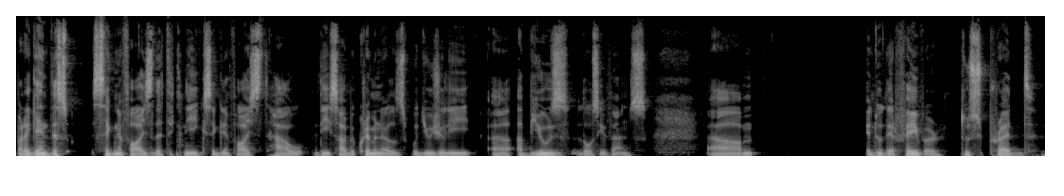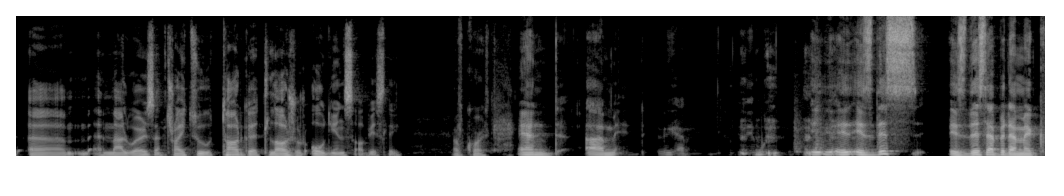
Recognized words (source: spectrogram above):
But again, this signifies the technique, signifies how the cyber criminals would usually abuse those events. Um, into their favor to spread um, malwares and try to target larger audience obviously Of course. And um, is this is this epidemic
